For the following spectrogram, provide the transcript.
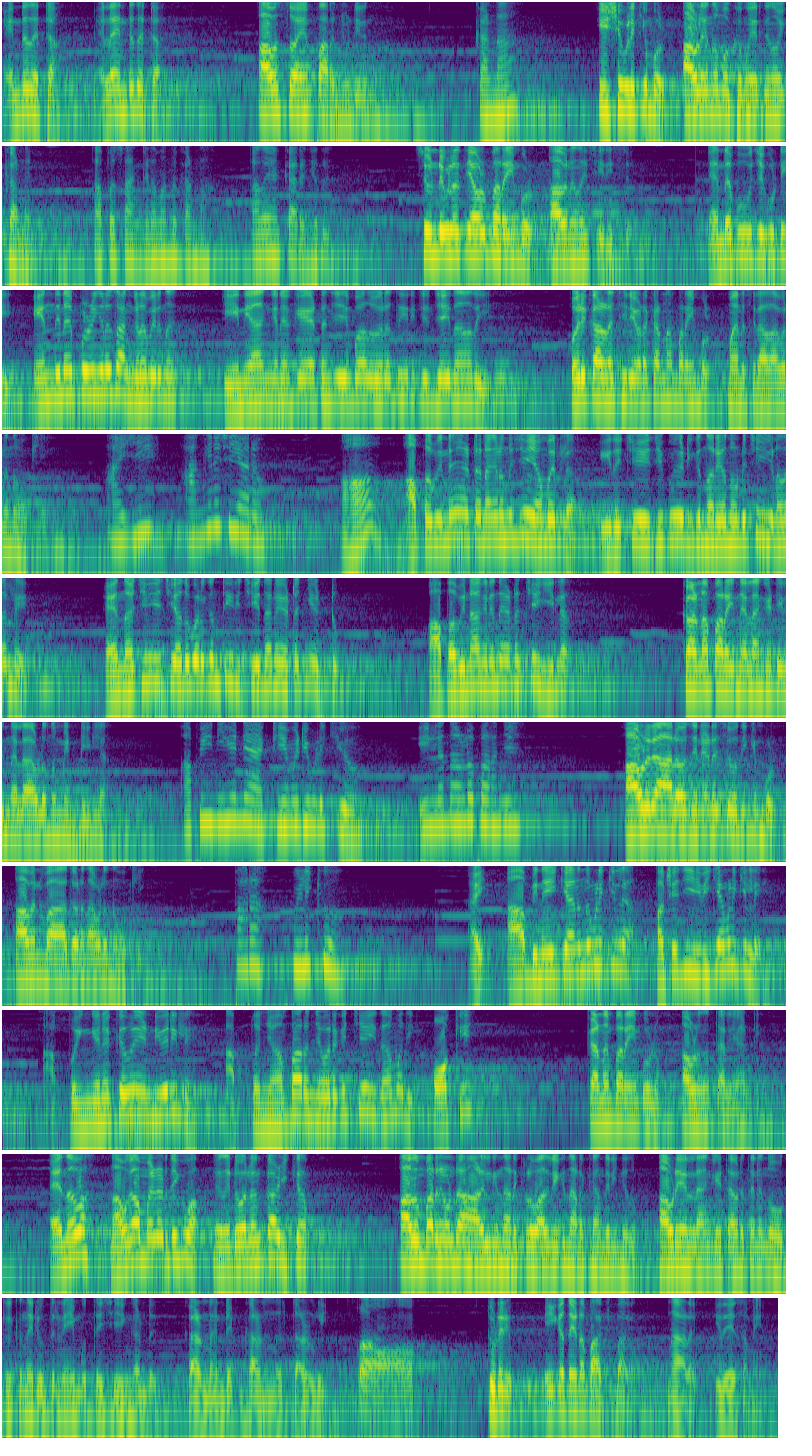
എന്റെ തെറ്റാ. എല്ലാം എന്റെ തെറ്റാ. അവൻ സ്വയം പറഞ്ഞുകൊണ്ടിരുന്നു. കണ്ണ ഈശു വിളിക്കുമ്പോൾ അവളെ നിന്ന് മുഖമുയർത്തി നോക്കി കണ്ണൻ അപ്പൊ സങ്കടം വന്നു കണ്ണ അതാ ഞാൻ കരഞ്ഞത്. ചുണ്ടി വിളത്തി അവൾ പറയുമ്പോൾ അവനൊന്ന് ചിരിച്ചു. എന്റെ പൂച്ചക്കുട്ടി എന്തിനാ എപ്പോഴും ഇങ്ങനെ സങ്കടം വരുന്നത്? ഇനി അങ്ങനെയൊക്കെ ഏട്ടം ചെയ്യുമ്പോൾ അതുപോലെ തിരിച്ചും ചെയ്താൽ മതി. ഒരു കള്ളച്ചിരിയോടെ കണ്ണം പറയുമ്പോൾ മനസ്സിലാതെ അവനെ നോക്കി. അയ്യേ അങ്ങനെ ചെയ്യാനോ? ആ അപ്പൊ പിന്നെ ഏട്ടൻ അങ്ങനെ ഒന്നും ചെയ്യാൻ പറ്റില്ല ഇത് ചേച്ചി പേടിക്കുന്നറിയാവുന്നതുകൊണ്ട് ചെയ്യണതല്ലേ? എന്നാ ചേച്ചി അതുപോലെ തിരിച്ചു ചെയ്താൽ ഏട്ടൻ ഞെട്ടും. അപ്പൊ പിന്നെ അങ്ങനെയൊന്നും ഏട്ടൻ ചെയ്യില്ല. കണ്ണ പറയുന്നെല്ലാം കേട്ടിരുന്നല്ല ഒന്നും മിണ്ടിയില്ല. അപ്പൊ ഇനി എന്നെ ആക്ട് ചെയ്യാൻ വേണ്ടി വിളിക്കുവോ ഇല്ലെന്നാണല്ലോ പറഞ്ഞ്? അവളൊരു ആലോചനയോടെ ചോദിക്കുമ്പോൾ അവൻ വാ തുറന്ന് അവളെ നോക്കി. പറ വിളിക്കുവോ ഐ അഭിനയിക്കാനൊന്നും വിളിക്കില്ല. പക്ഷെ ജീവിക്കാൻ വിളിക്കില്ലേ? അപ്പൊ ഇങ്ങനെയൊക്കെ വേണ്ടി വരില്ലേ? അപ്പൊ ഞാൻ പറഞ്ഞവരൊക്കെ ചെയ്താൽ മതി. ഓക്കെ? കണ്ണൻ പറയുമ്പോഴും അവളൊന്ന് തലയാട്ടി. എന്നാ വാ നമുക്ക് അമ്മയുടെ അടുത്തേക്ക് പോവാം. എന്നിട്ട് വല്ലതും കഴിക്കാം. അതും പറഞ്ഞുകൊണ്ട് ആളിൽ നിന്ന് അടുക്കള വാതിലേക്ക് നടക്കാൻ തിരിഞ്ഞതും അവിടെ എല്ലാം കേട്ട് അവരെ തന്നെ നോക്കി നിൽക്കുന്ന രുദ്രനെയും മുത്തശ്ശിയും കണ്ട് കണ്ണന്റെ കണ്ണ് തള്ളി. തുടരും. ഈ കഥയുടെ ബാക്കി ഭാഗം നാളെ ഇതേ സമയം.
